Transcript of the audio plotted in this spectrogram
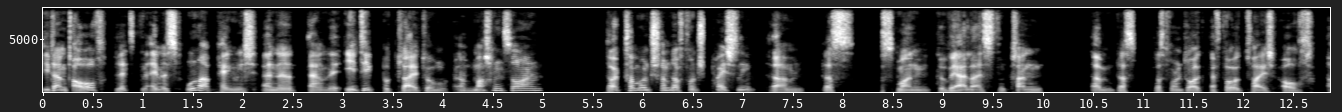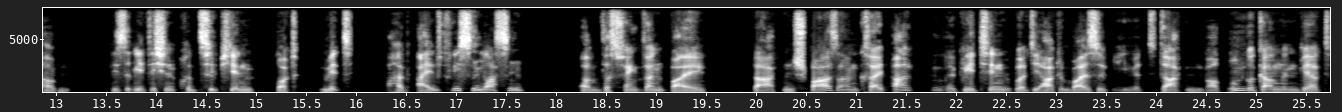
die dann auch letzten Endes unabhängig eine, eine Ethikbegleitung äh, machen sollen da kann man schon davon sprechen, ähm, dass, dass man gewährleisten kann, ähm, dass, dass man dort erfolgreich auch ähm, diese ethischen Prinzipien dort mit hat einfließen lassen. Ähm, das fängt dann bei Datensparsamkeit an, geht hin über die Art und Weise, wie mit Daten überhaupt umgegangen wird,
